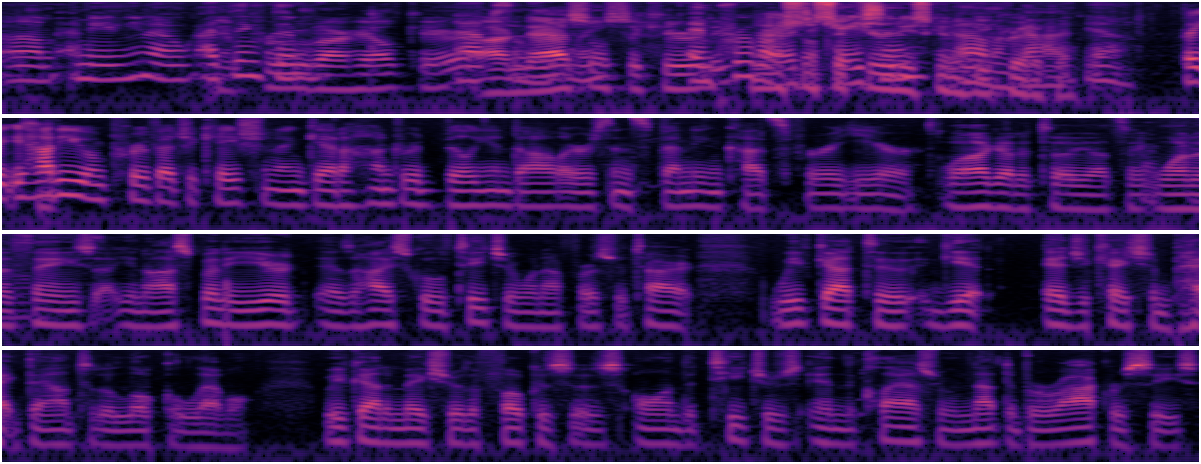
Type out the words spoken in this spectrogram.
Um, I mean, you know, I think that Improve our health care, our national security. Improve National our education. security is gonna oh be my critical. God, yeah. But how do you improve education and get $100 billion in spending cuts for a year? Well, I got to tell you, I think one of the things, you know, I spent a year as a high school teacher when I first retired. We've got to get education back down to the local level. We've got to make sure the focus is on the teachers in the classroom, not the bureaucracies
